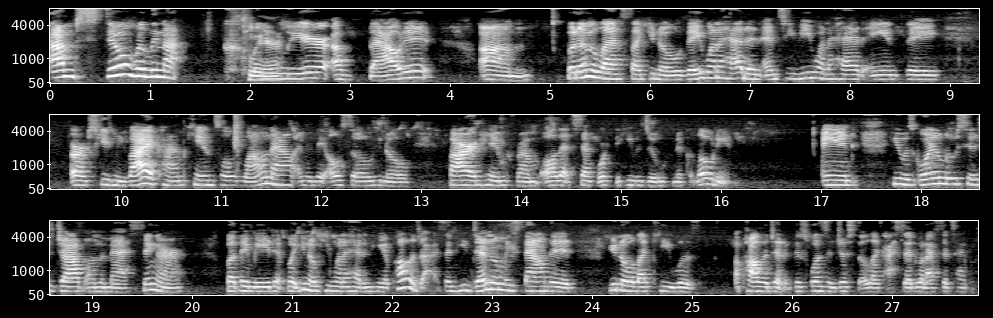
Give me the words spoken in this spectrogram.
I'm still really not Claire? clear about it. Um, but nonetheless, like you know, they went ahead and MTV went ahead and they, or excuse me, Viacom canceled Wild 'N Out, and then they also you know fired him from all that step work that he was doing with Nickelodeon, and he was going to lose his job on The Masked Singer. But they made it. But you know, he went ahead and he apologized, and he genuinely sounded, you know, like he was apologetic. This wasn't just a like I said what I said type of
